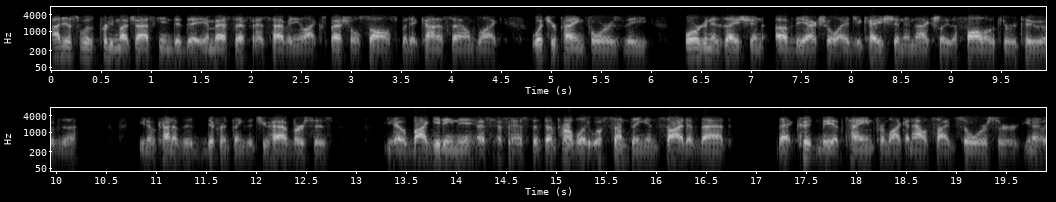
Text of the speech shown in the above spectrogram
I just was pretty much asking, did the MSFS have any like special sauce? But it kind of sounds like what you're paying for is the organization of the actual education and actually the follow through too of the you know kind of the different things that you have versus you know by getting the SFS that there probably was something inside of that that couldn't be obtained from like an outside source or you know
